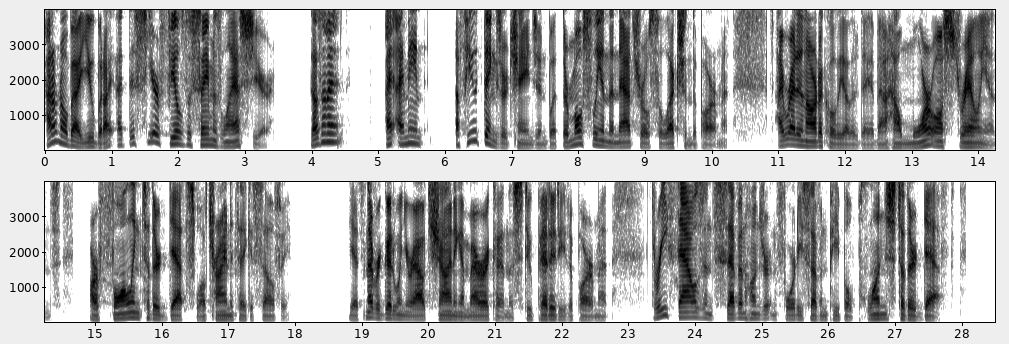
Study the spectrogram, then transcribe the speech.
I don't know about you, but I, I this year feels the same as last year, doesn't it? I, I mean, a few things are changing, but they're mostly in the natural selection department. I read an article the other day about how more Australians are falling to their deaths while trying to take a selfie. Yeah, it's never good when you're outshining America in the stupidity department. 3,747 people plunged to their death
